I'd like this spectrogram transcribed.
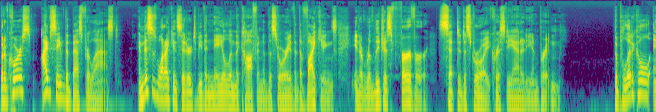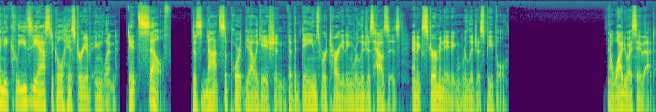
But of course, I've saved the best for last. And this is what I consider to be the nail in the coffin of the story that the Vikings, in a religious fervor, set to destroy Christianity in Britain. The political and ecclesiastical history of England itself does not support the allegation that the Danes were targeting religious houses and exterminating religious people. Now, why do I say that?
